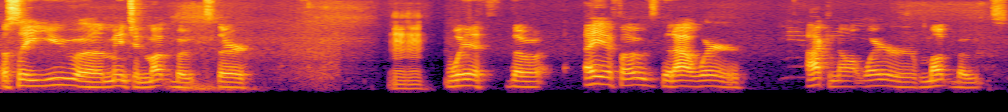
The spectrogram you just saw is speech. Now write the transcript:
Well, see, you uh, mentioned muck boots there. hmm With the AFOs that I wear, I cannot wear muck boots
